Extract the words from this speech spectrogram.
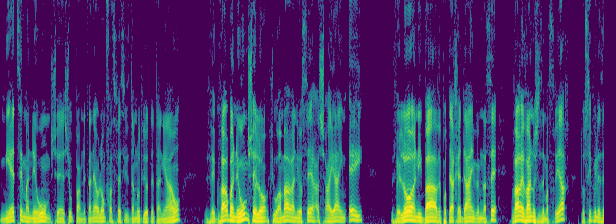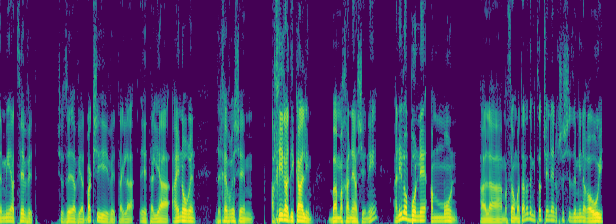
מעצם הנאום, ששוב פעם, נתניהו לא מפספס הזדמנות להיות נתניהו, וכבר בנאום שלו, כשהוא אמר, אני עושה השעיה עם A, ולא אני בא ופותח ידיים ומנסה, כבר הבנו שזה מסריח. תוסיפי לזה מי הצוות, שזה אביעד בקשי וטליה איינורן, זה חבר'ה שהם הכי רדיקליים במחנה השני. אני לא בונה המון על המשא ומתן הזה, מצד שני, אני חושב שזה מן הראוי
